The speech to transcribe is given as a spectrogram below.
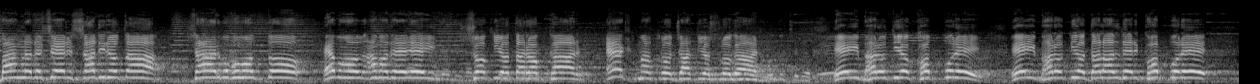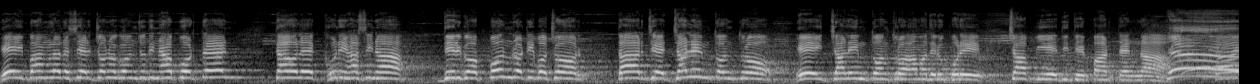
বাংলাদেশের স্বাধীনতা, সার্বভৌমত্ব এবং আমাদের এই স্বকীয়তা রক্ষার একমাত্র জাতীয় স্লোগান। এই ভারতীয় খপ্পরে, এই ভারতীয় দালালদের খপ্পরে, এই বাংলাদেশের জনগণ যদি না পড়তেন, তাহলে খুনি হাসিনা দীর্ঘ পনেরোটি বছর তার যে জালিমতন্ত্র এই জালিমতন্ত্র আমাদের উপরে চাপিয়ে দিতে পারতেন না। তাই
